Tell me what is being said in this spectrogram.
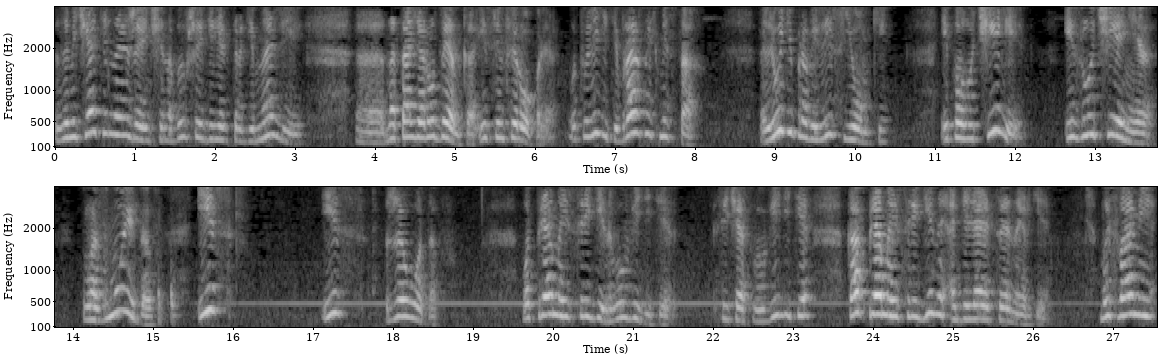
замечательная женщина, бывшая директор гимназии Наталья Руденко из Симферополя. Вот вы видите, в разных местах люди провели съемки и получили излучение плазмоидов из, из жеодов. Вот прямо из середины вы увидите, сейчас вы увидите, как прямо из середины отделяется энергия. Мы с вами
